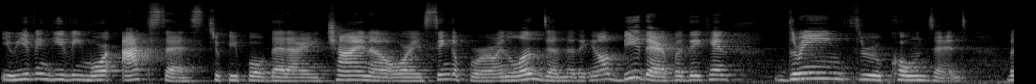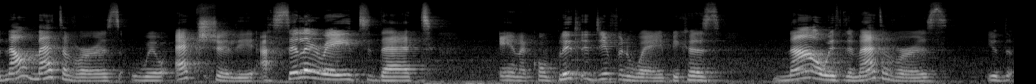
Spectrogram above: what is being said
you even giving more access to people that are in China or in Singapore or in London that they cannot be there, but they can dream through content. But now metaverse will actually accelerate that in a completely different way because now with the metaverse you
